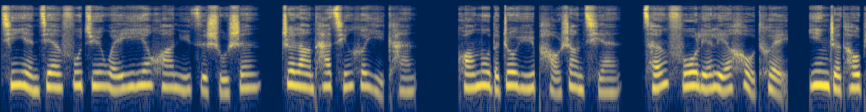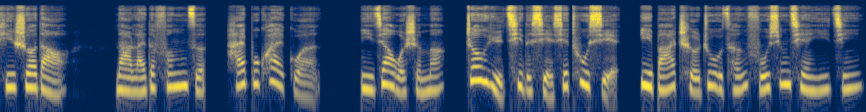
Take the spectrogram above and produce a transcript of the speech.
亲眼见夫君为一烟花女子赎身，这让他情何以堪？狂怒的周瑜跑上前，岑福连连后退，硬着头皮说道：“哪来的疯子，还不快滚！你叫我什么？”周瑜气得险些吐血，一把扯住岑福胸前衣襟。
